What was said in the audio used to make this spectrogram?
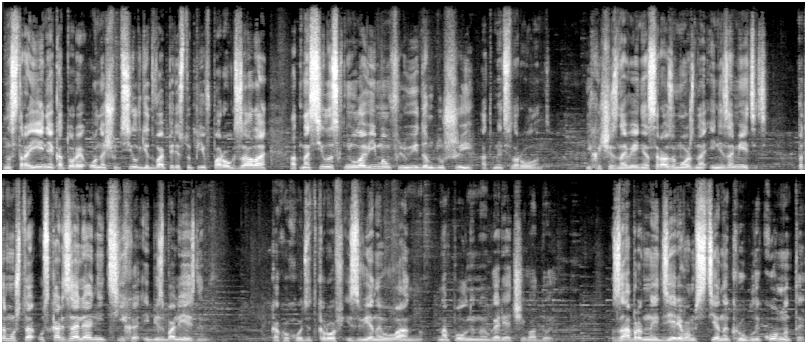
Настроение, которое он ощутил, едва переступив порог зала, относилось к неуловимым флюидам души, отметил Роланд. Их исчезновение сразу можно и не заметить, потому что ускользали они тихо и безболезненно, как уходит кровь из вены в ванну, наполненную горячей водой. Забранные деревом стены круглой комнаты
